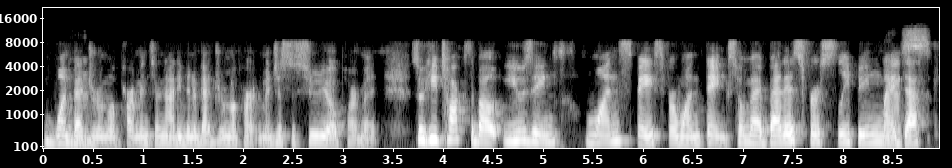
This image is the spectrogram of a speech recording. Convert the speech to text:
one Mhm. bedroom apartments or not even a bedroom apartment, just a studio apartment. So he talks about using one space for one thing. So my bed is for sleeping, my Yes. desk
